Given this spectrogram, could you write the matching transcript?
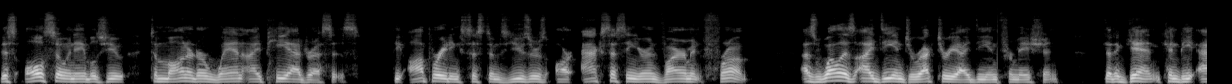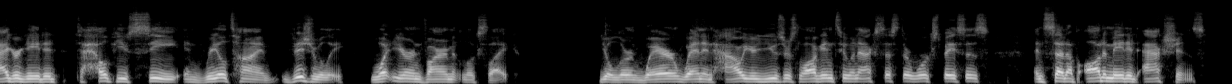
This also enables you to monitor WAN IP addresses, the operating systems users are accessing your environment from, as well as ID and directory ID information that again can be aggregated to help you see in real time visually what your environment looks like. You'll learn where, when, and how your users log into and access their workspaces and set up automated actions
